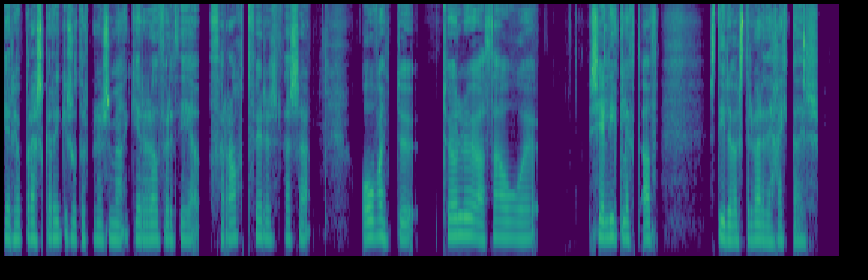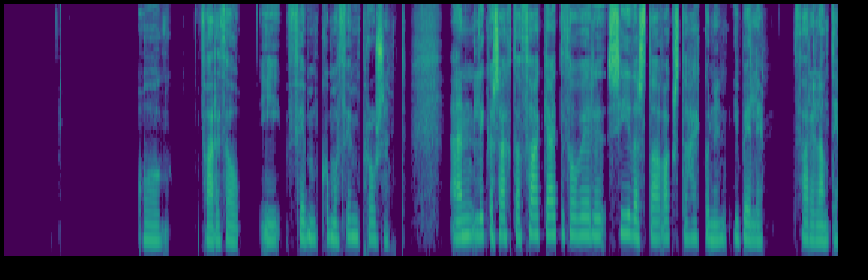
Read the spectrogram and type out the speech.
hér hjá Breska ríkisúttorpinu sem gera ráð fyrir því að þrátt fyrir þessa óvæntu tölu að þá sé líklegt að stýrivextir verði hækkaðir og farið þá í 5,5% en líka sagt að það gæti þá verið síðasta vaksta hækkunin í byli þar í landi.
